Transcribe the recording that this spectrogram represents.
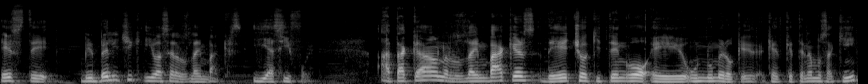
este Bill Belichick iba a ser a los linebackers y así fue atacaron a los linebackers. De hecho, aquí tengo eh, un número que, tenemos aquí.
